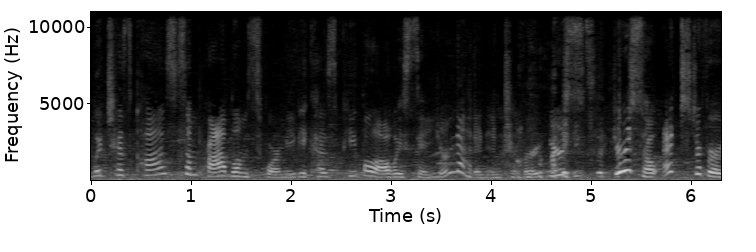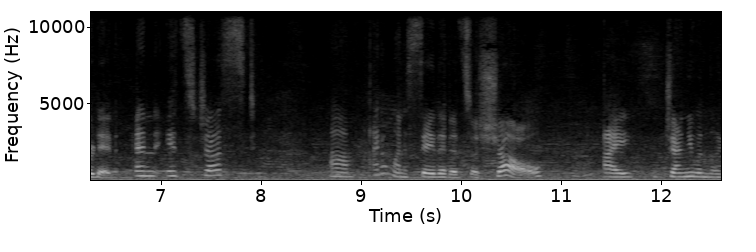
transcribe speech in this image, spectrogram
which has caused some problems for me because people always say, You're not an introvert, you're, you're so extroverted. And it's just, um, I don't want to say that it's a show. I genuinely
